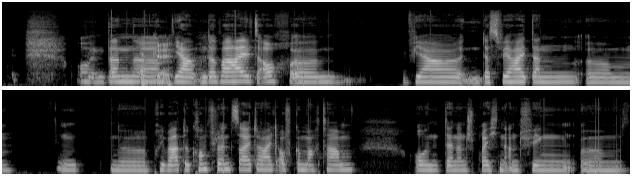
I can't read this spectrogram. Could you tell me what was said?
und dann, äh, okay. ja, und da war halt auch ähm, wir, dass wir halt dann ähm, eine private Confluence-Seite halt aufgemacht haben und dann entsprechend anfingen, ähm,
